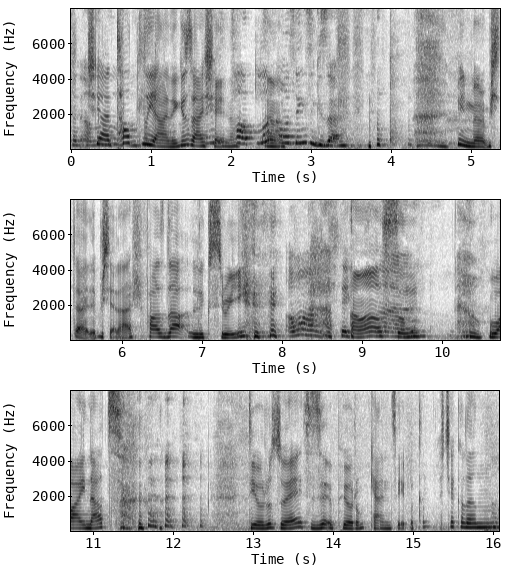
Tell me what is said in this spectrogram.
Hani anladın yani mı? tatlı yani güzel Seninkisi şeyler. tatlı Evet. ama seninkisi güzel. Bilmiyorum işte öyle bir şeyler. Fazla luxury. ama işte Ama güzel. olsun. Why not? Diyoruz ve sizi öpüyorum. Kendinize iyi bakın. Hoşçakalın.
